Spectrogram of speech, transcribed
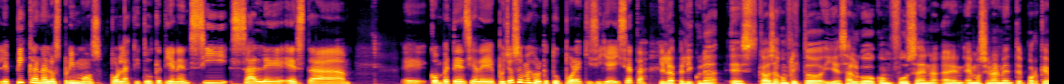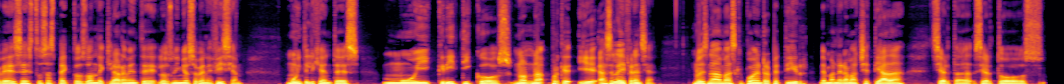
le pican a los primos por la actitud que tienen, sí sale esta eh, competencia de, pues yo soy mejor que tú por X, Y y Z. Y la película es causa conflicto y es algo confusa en- en- emocionalmente porque ves estos aspectos donde claramente los niños se benefician. Muy inteligentes, muy críticos, no, no, porque y hace la diferencia. No es nada más que pueden repetir de manera macheteada ciertos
